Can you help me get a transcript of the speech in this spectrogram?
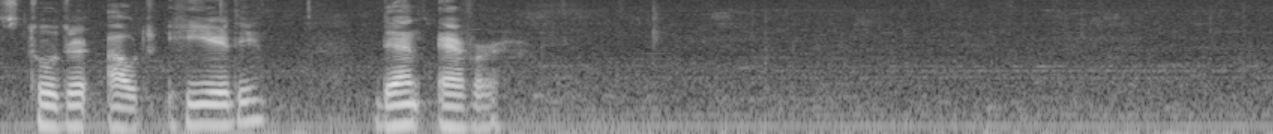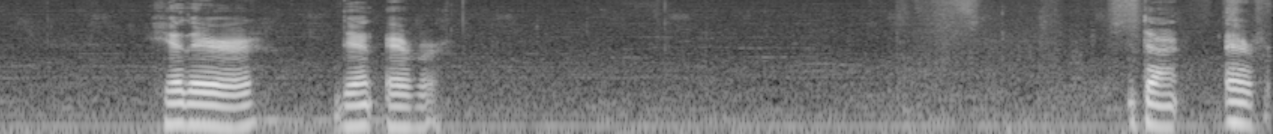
stood out here than ever. Heather than ever. Than ever.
